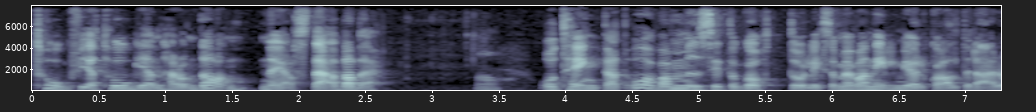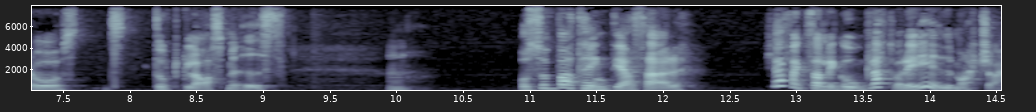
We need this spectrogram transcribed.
tog, för jag tog en häromdagen när jag städade. Ja. Och tänkte att åh vad mysigt och gott och liksom med vaniljmjölk och allt det där och stort glas med is. Och så bara tänkte jag så här. Jag har faktiskt aldrig googlat vad det är i matcha.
